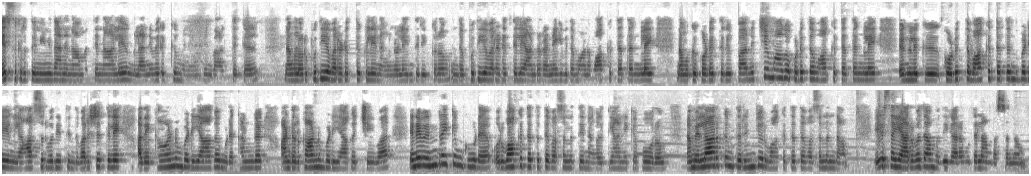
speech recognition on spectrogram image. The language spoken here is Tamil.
இயேசு கிறிஸ்து இனிதான நாமத்தினாலே உங்கள் அனைவருக்கும் என் அன்பின் வாழ்த்துக்கள். நாங்கள் ஒரு புதிய வருடத்துக்குள்ளே நாங்கள் நுழைந்திருக்கிறோம். இந்த புதிய வருடத்திலே ஆண்டோர் அநேக விதமான வாக்கு தத்தங்களை நமக்கு கொடுத்திருப்பார். நிச்சயமாக கொடுத்த வாக்கு தத்தங்களை எங்களுக்கு கொடுத்த வாக்கு தத்தின்படி எங்களை ஆசிர்வதித்து இந்த வருஷத்திலே அதை காணும்படியாக உங்களுடைய கண்கள் ஆண்டவர் காணும்படியாக செய்வார். எனவே இன்றைக்கும் கூட ஒரு வாக்கு தத்தத்தை வசனத்தை நாங்கள் தியானிக்க போறோம். நம்ம எல்லாருக்கும் தெரிஞ்ச ஒரு வாக்கு தத்துவ வசனம் தான் ஏசை அறுபதாம் அதிகாரம் முதலாம் வசனம்.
